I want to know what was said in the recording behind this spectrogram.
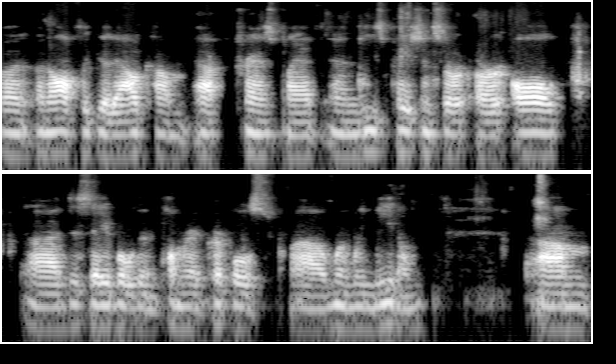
a, an awfully good outcome after transplant, and these patients are, are all uh, disabled and pulmonary cripples uh, when we meet them. Um,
